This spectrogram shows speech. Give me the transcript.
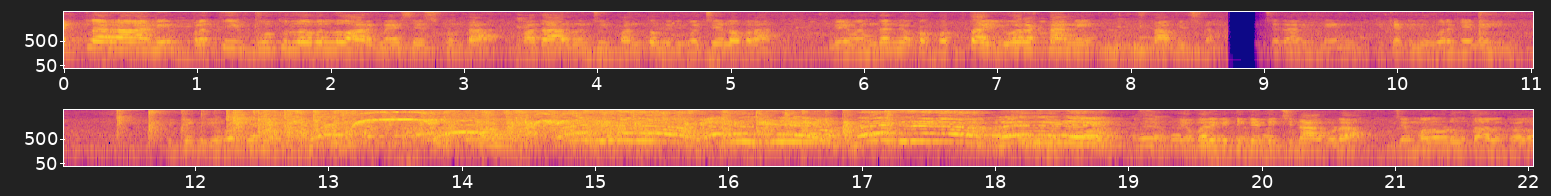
ఎట్లరా అని ప్రతి బూత్ లెవెల్లో ఆర్గనైజ్ చేసుకుంటా పదహారు నుంచి పంతొమ్మిదికి వచ్చే లోపల మేమందరినీ ఒక కొత్త యువరక్తాన్ని స్థాపించాం ఇచ్చేదానికి నేను టికెట్ ఎవరికైనా ఇయ్యి. టికెట్ ఎవరికైనా ఇయ్యి. ఎవరికి టికెట్ ఇచ్చినా కూడా జమ్మలమడుగు తాలూకాలో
